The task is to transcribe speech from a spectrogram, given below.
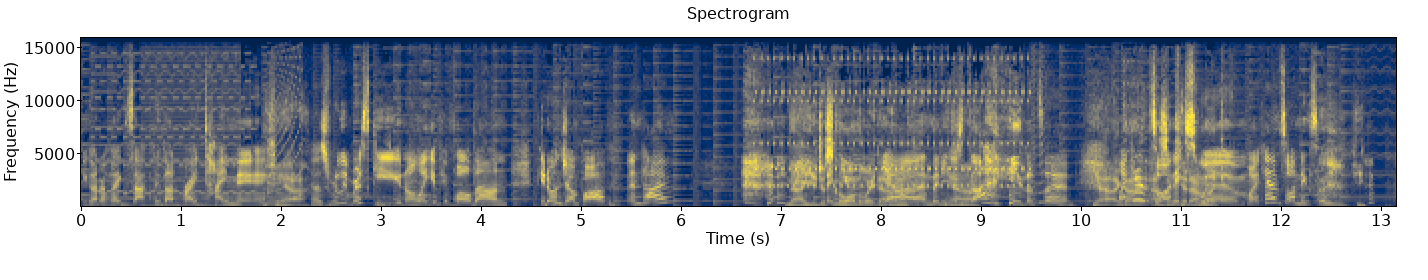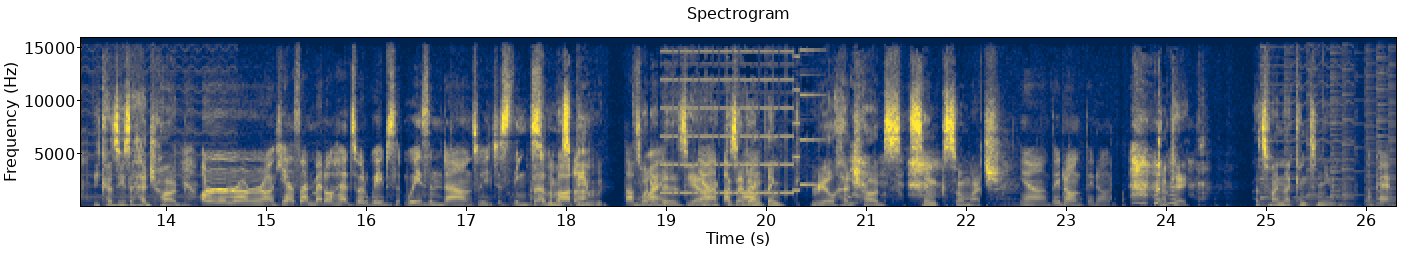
You got off exactly that right timing. Yeah. It was really risky, you know. Like if you fall down, if you don't jump off in time, No, you just go you, all the way down. Yeah, and then you Yeah. just die. That's it. Yeah, I Why got can't it as a Sonic kid. swim? I'm like, Why can't Sonic swim? he, because he's a hedgehog. Oh no no no no no! He has that metal head, so it weighs weighs him down, so he just sinks That to the must bottom. be that's what why. it is. Yeah, because that's I don't think real hedgehogs sink so much. Yeah, they don't. They don't. Okay, let's find that continue. okay.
